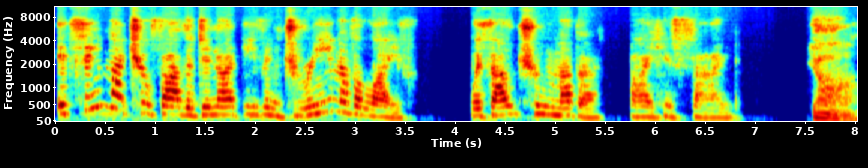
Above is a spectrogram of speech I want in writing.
It seemed like true father did not even dream of a life without true mother by his side. Yeah,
